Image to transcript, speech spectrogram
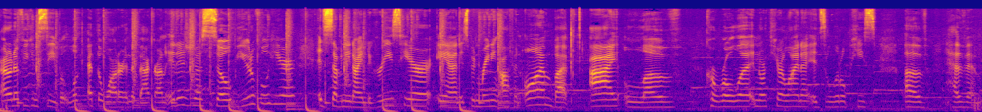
I don't know if you can see, but look at the water in the background. It is just so beautiful here. It's 79 degrees here and it's been raining off and on, but I love Corolla in North Carolina. It's a little piece of heaven.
